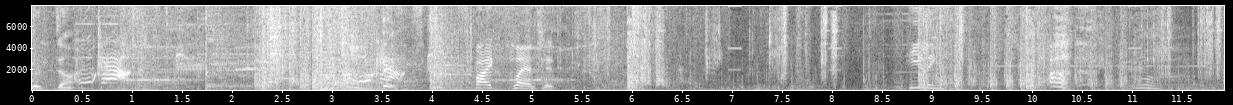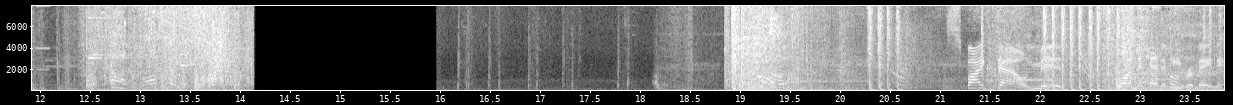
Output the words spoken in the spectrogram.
You're done. Spike planted. Spike down mid. One enemy remaining.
